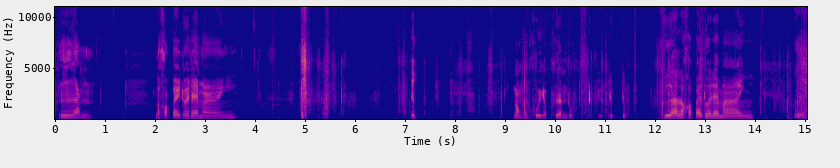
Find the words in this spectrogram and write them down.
เพื่อน เราขอไปด้วยได้ไหมอึบลองไปคุยกับเพื่อนดูอึบอึบเพื่อนเราขอไปด้วยได้ไหม เพื่อน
